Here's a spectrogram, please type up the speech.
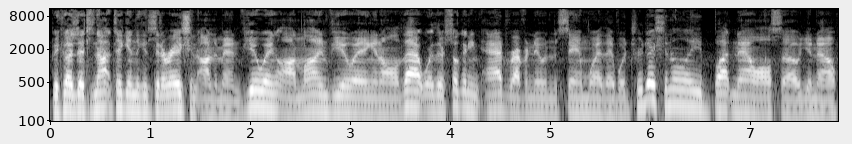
because it's not taking into consideration on demand viewing, online viewing, and all of that, where they're still getting ad revenue in the same way they would traditionally, but now also, you know,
